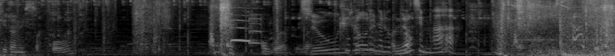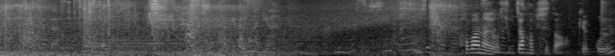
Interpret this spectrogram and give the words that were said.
기름 있었고 어 뭐야 뭐야 좋은 그런 거리 눈으로 안녕? 보지 마. 생존자가 하기도 말이야. 무슨 씨. 생존자가 카바나 이거 사망했습니다. 숙작합시다 개꿀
